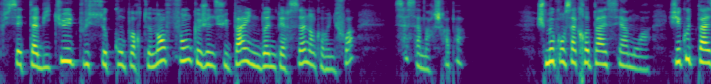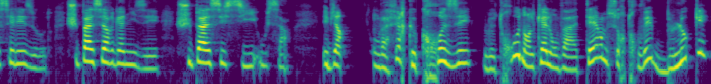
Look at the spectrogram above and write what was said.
plus cette habitude, plus ce comportement font que je ne suis pas une bonne personne, encore une fois, ça, ça marchera pas. Je me consacre pas assez à moi, j'écoute pas assez les autres, je suis pas assez organisée, je suis pas assez ci ou ça. Eh bien, on va faire que creuser le trou dans lequel on va à terme se retrouver bloqué,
